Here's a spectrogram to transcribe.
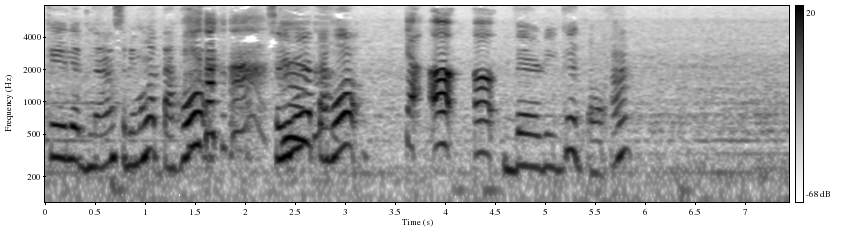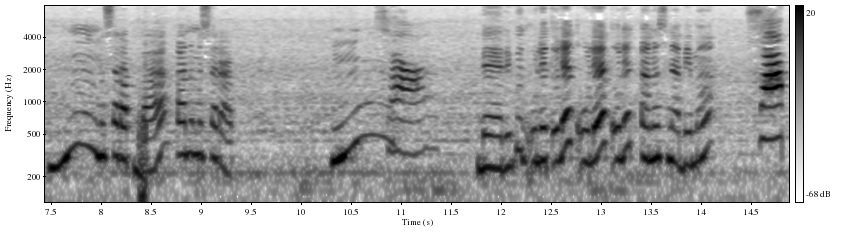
Caleb na, sabi mo nga taho. Sabi mo nga taho. Tao. Very good. O, ah. Hmm, masarap ba? Paano masarap? Hmm, Sa. very good. Ulit, ulit, ulit, ulit. Paano sinabi mo? Sap.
